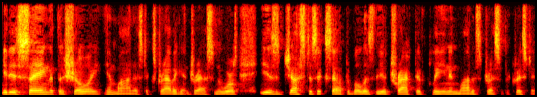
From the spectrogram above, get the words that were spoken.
It is saying that the showy, immodest, extravagant dress in the world is just as acceptable as the attractive, clean, and modest dress of the Christian.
